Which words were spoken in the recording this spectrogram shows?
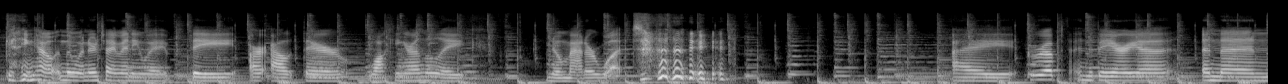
getting out in the wintertime anyway. They are out there walking around the lake no matter what. I grew up in the Bay Area and then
